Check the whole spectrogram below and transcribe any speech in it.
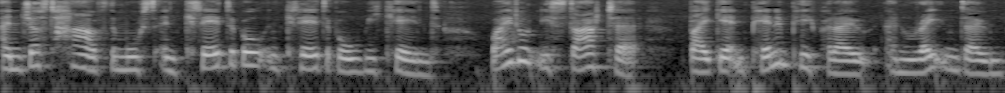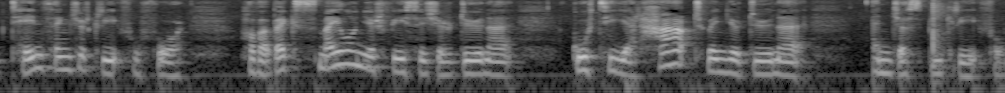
and just have the most incredible, incredible weekend. Why don't you start it by getting pen and paper out and writing down 10 things you're grateful for? Have a big smile on your face as you're doing it, go to your heart when you're doing it, and just be grateful.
